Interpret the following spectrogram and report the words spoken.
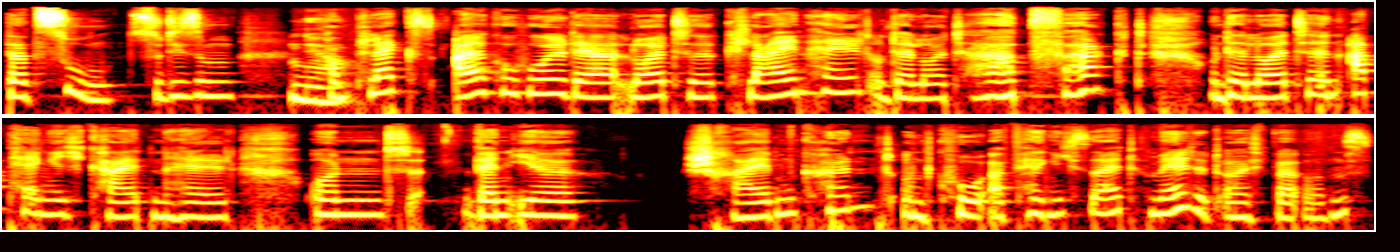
dazu, zu diesem ja. Komplex Alkohol, der Leute klein hält und der Leute abfuckt und der Leute in Abhängigkeiten hält. Und wenn ihr schreiben könnt und co-abhängig seid, meldet euch bei uns.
